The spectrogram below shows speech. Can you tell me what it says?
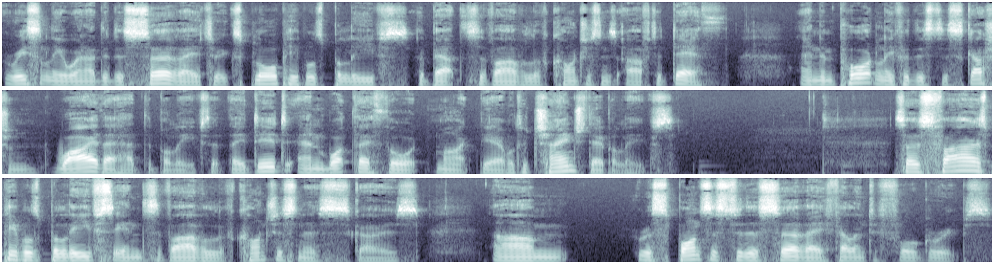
recently when I did a survey to explore people's beliefs about the survival of consciousness after death, and importantly for this discussion, why they had the beliefs that they did and what they thought might be able to change their beliefs. So, as far as people's beliefs in survival of consciousness goes, um, responses to the survey fell into four groups.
